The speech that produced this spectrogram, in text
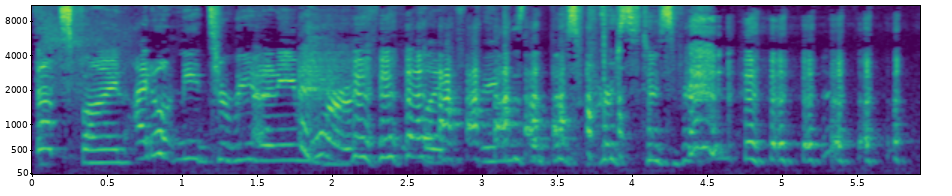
"That's fine. I don't need to read any more like things that this person has written."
